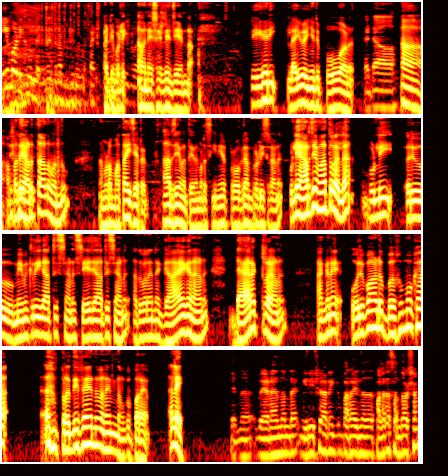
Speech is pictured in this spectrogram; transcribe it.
ഈ മണിക്കൂറിലെ അടിപൊളി. അവനെ ശല്യം ചെയ്യണ്ട. ശ്രീഹരി ലൈവ് കഴിഞ്ഞിട്ട് പോവാണ്. ആ അപ്പോൾ അതേ അടുത്ത ആൾ വന്നു. നമ്മുടെ മത്തായി ചേട്ടൻ ആർ ജെ മത്തായി നമ്മുടെ സീനിയർ പ്രോഗ്രാം പ്രൊഡ്യൂസറാണ് പുള്ളി ആർ ജെ മാത്രമല്ല പുള്ളി ഒരു മിമിക്രി ആർട്ടിസ്റ്റാണ് സ്റ്റേജ് ആർട്ടിസ്റ്റാണ് അതുപോലെ തന്നെ ഗായകനാണ് ഡയറക്ടറാണ് അങ്ങനെ ഒരുപാട് ബഹുമുഖ പ്രതിഭ എന്ന് വേണമെങ്കിൽ നമുക്ക് പറയാം. അല്ലേ? എന്ന് വേണമെന്നുണ്ട് ഗിരീഷ് ആണെങ്കിൽ പറയുന്നത് വളരെ സന്തോഷം.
